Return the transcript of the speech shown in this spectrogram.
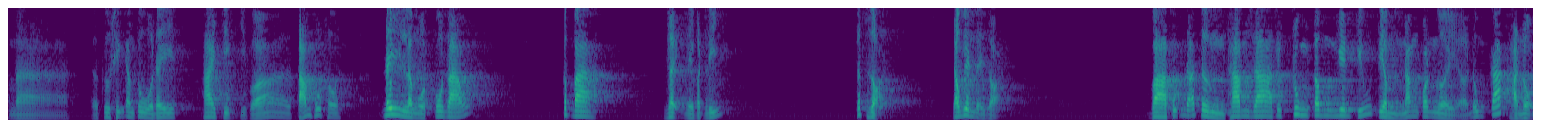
là cư sĩ đang tu ở đây. Hai chị chỉ có 8 phút thôi. Đây là một cô giáo cấp 3 dạy về vật lý. Rất giỏi. Giáo viên dạy giỏi và cũng đã từng tham gia cái trung tâm nghiên cứu tiềm năng con người ở Đông Các, Hà Nội.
